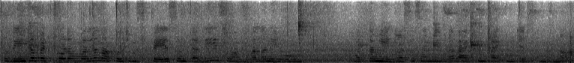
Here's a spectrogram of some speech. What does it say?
సో దీంట్లో పెట్టుకోవడం వల్ల నాకు కొంచెం స్పేస్ ఉంటుంది. సో అందువల్ల నేను మొత్తం ఈ డ్రెస్సెస్ అన్నీ కూడా వ్యాక్యూమ్ ప్యాకింగ్ చేసుకుంటున్నాను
